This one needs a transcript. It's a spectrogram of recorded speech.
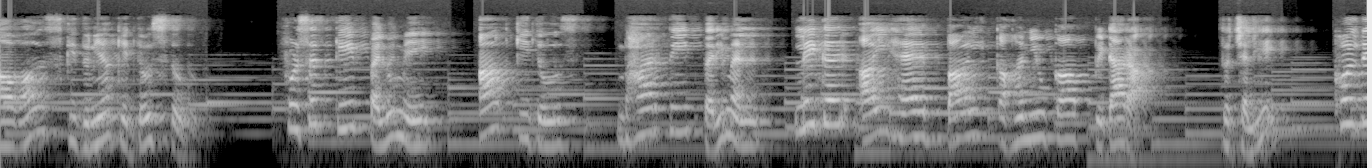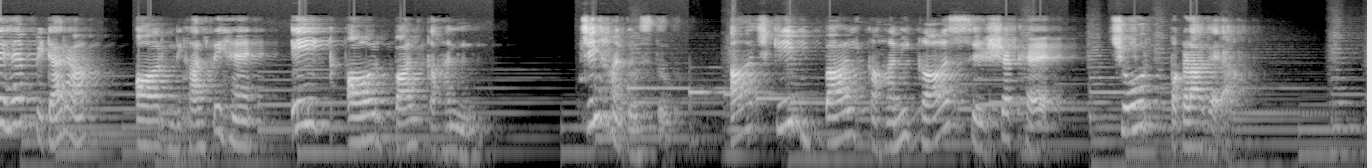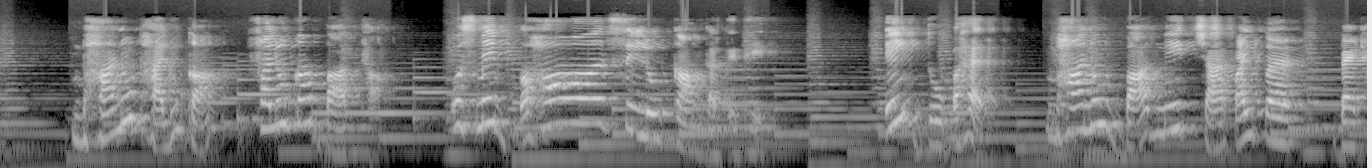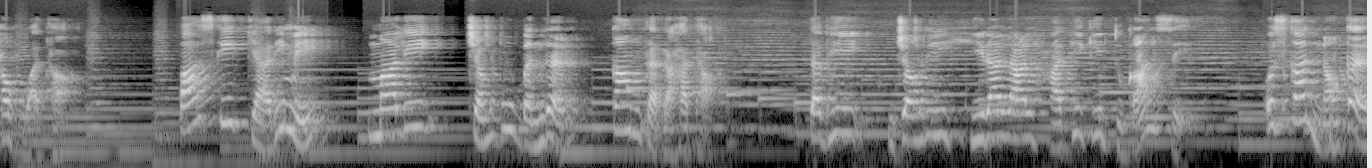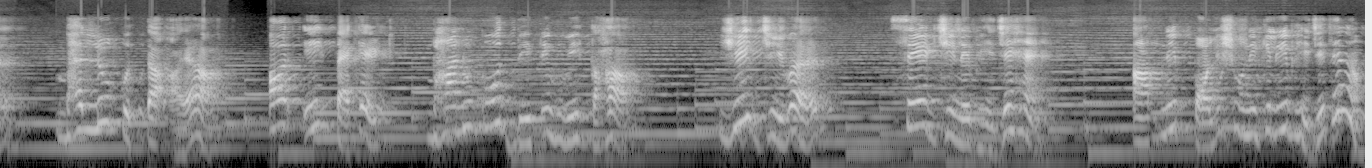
आवाज़ की दुनिया के दोस्तों, फुर्सत के पलों में आपकी दोस्त भारती परिमल लेकर आई है बाल कहानियों का पिटारा। तो चलिए, खोलते हैं पिटारा और निकालते हैं एक और बाल कहानी। जी हाँ दोस्तों, आज की बाल कहानी का शीर्षक है, चोर पकड़ा गया। भानु भालू का फलों का बाग था। उसमें बहुत से लोग काम करते थे। एक दोपहर भानु बाग में चारपाई पर बैठा हुआ था। पास की क्यारी में माली चंपू बंदर काम कर रहा था। तभी जौहरी हीरालाल हाथी की दुकान से उसका नौकर भल्लू कुत्ता आया और एक पैकेट भानु को देते हुए कहा, ये जेवर सेठ जी ने भेजे हैं। आपने पॉलिश होने के लिए भेजे थे ना?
